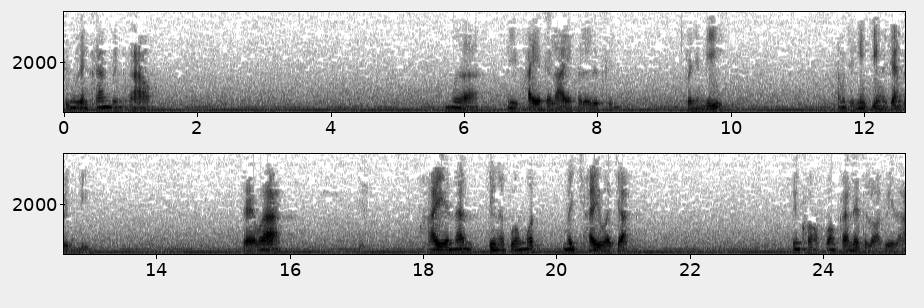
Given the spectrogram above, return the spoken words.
ถึงเป็นครั้งเป็นคราว เมื่อมีภัยอันตรายก็เลยลึกถึงก็ยังดี มันถึงจริงๆอาจารย์ก็ยังดี แต่ว่าภัยอันนั้นจริงนพวงมดไม่ใช่ว่าจะเป็นของป้องกันได้ตลอดเวลา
